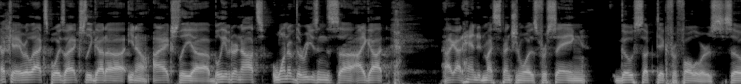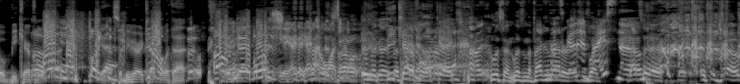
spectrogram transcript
Okay, relax, boys. I actually got uh, you know, I actually uh, believe it or not, one of the reasons uh, I got I got handed my suspension was for saying "go suck dick" for followers. So be careful. Oh with Oh that. my fucking. Yeah, so be very careful with that. Oh, okay, boys. Yeah, I, I gotta watch So, look, Be careful, okay? All right, listen, listen. The fact of the matter good is, is like, advice, though. that's a, it's a joke.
